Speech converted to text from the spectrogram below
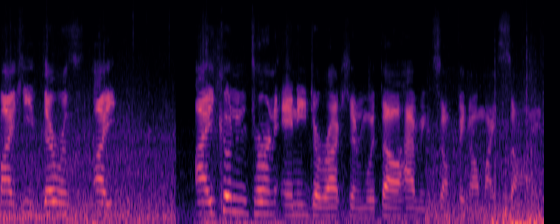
Mikey, there was I, I couldn't turn any direction without having something on my side.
